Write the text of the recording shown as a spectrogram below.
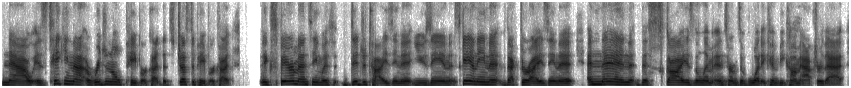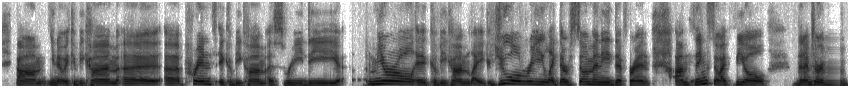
now is taking that original paper cut that's just a paper cut experimenting with digitizing it using scanning it vectorizing it and then the sky is the limit in terms of what it can become after that. Um, you know it could become a, a print it could become a 3d mural it could become like jewelry like there's so many different um, things. So i feel that i'm sort of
